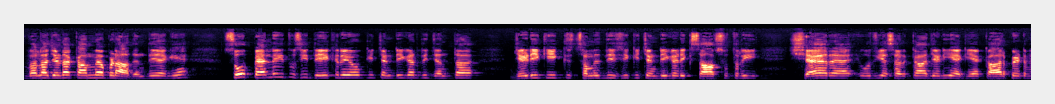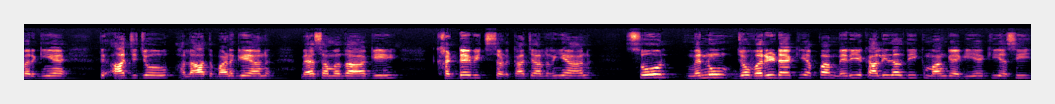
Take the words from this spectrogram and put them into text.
ਵਾਲਾ ਜਿਹੜਾ ਕੰਮ ਹੈ ਬਣਾ ਦਿੰਦੇ ਹੈਗੇ ਆ। ਸੋ ਪਹਿਲੇ ਹੀ ਤੁਸੀਂ ਦੇਖ ਰਹੇ ਹੋ ਕਿ ਚੰਡੀਗੜ੍ਹ ਦੀ ਜਨਤਾ ਜਿਹੜੀ ਕਿ ਇੱਕ ਸਮਝਦੀ ਸੀ ਕਿ ਚੰਡੀਗੜ੍ਹ ਇੱਕ ਸਾਫ਼ ਸੁਥਰੀ ਸ਼ਹਿਰ ਹੈ ਉਹਦੀਆਂ ਸੜਕਾਂ ਜਿਹੜੀਆਂ ਹੈਗੀਆਂ ਕਾਰਪੇਟ ਵਰਗੀਆਂ, ਤੇ ਅੱਜ ਜੋ ਹਾਲਾਤ ਬਣ ਗਏ ਹਨ, ਮੈਂ ਸਮਝਦਾ ਹਾਂ ਕਿ ਖੱਡੇ ਵਿੱਚ ਸੜਕਾਂ ਚੱਲ ਰਹੀਆਂ ਹਨ। ਸੋ ਮੈਨੂੰ ਜੋ ਵਰਿਡ ਹੈ ਕਿ ਆਪਾਂ, ਮੇਰੀ ਅਕਾਲੀ ਦਲ ਦੀ ਇੱਕ ਮੰਗ ਹੈਗੀ ਹੈ ਕਿ ਅਸੀਂ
